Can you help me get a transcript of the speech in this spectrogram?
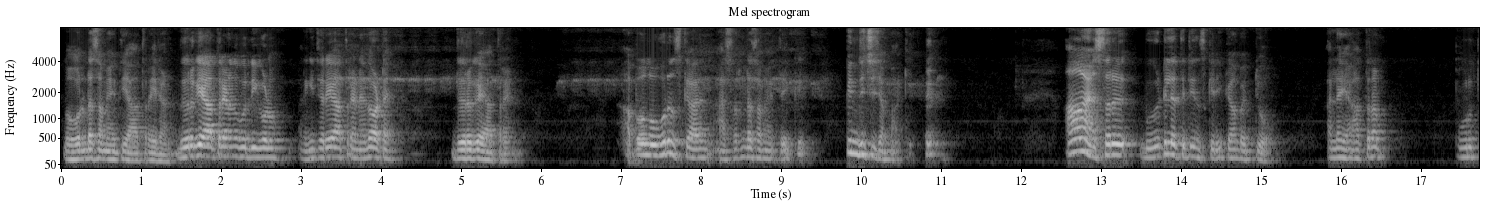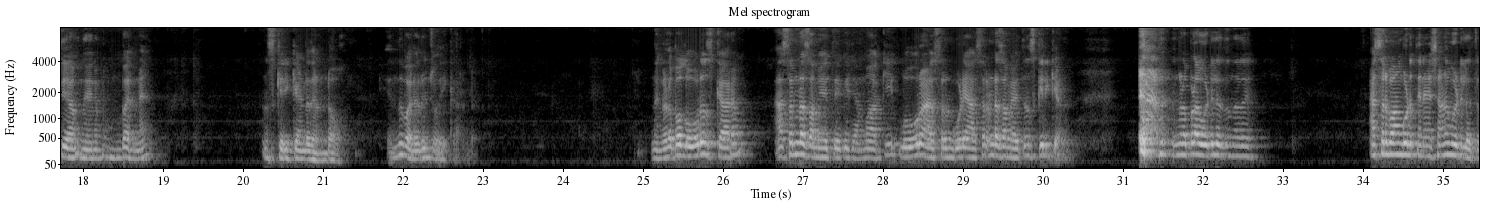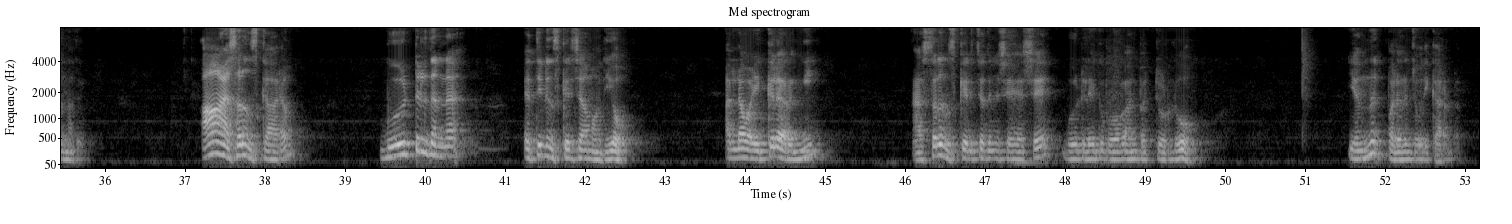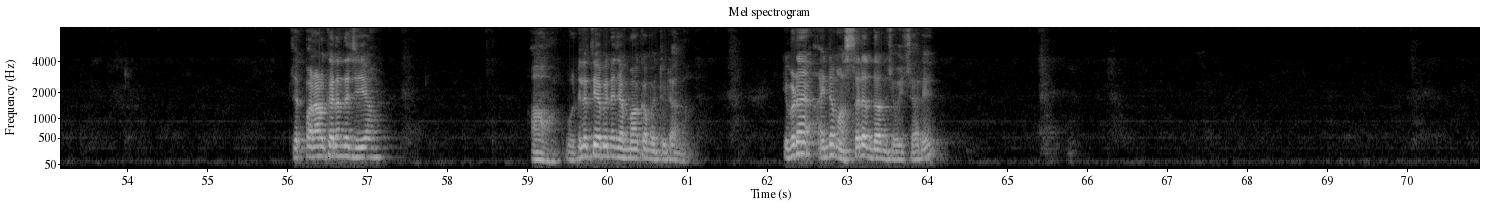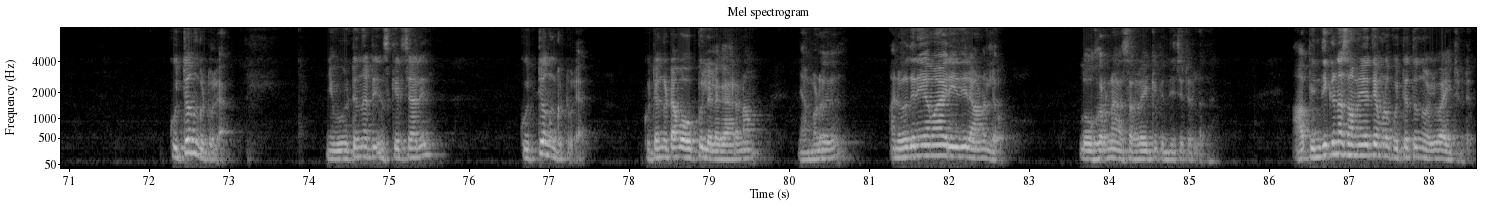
ലുഹൂറിന്റെ സമയത്ത് യാത്രയിലാണ്. ദീർഘയാത്രയാണെന്ന് കരുതിക്കോളൂ അല്ലെങ്കിൽ ചെറിയ യാത്രയാണ്. ഏതോട്ടെ ദീർഘയാത്രയാണ്. അപ്പോൾ ലോഹർ നിസ്കാരം അസറിന്റെ സമയത്തേക്ക് പിന്തിച്ച് ചമ്മാക്കി. ആ അസർ വീട്ടിലെത്തിയിട്ട് നിസ്കരിക്കാൻ പറ്റുമോ അല്ല യാത്ര പൂർത്തിയാകുന്നതിന് മുമ്പ് തന്നെ നിസ്കരിക്കേണ്ടതുണ്ടോ എന്ന് പലരും ചോദിക്കാറുണ്ട്. നിങ്ങളിപ്പോൾ ലോഹർ നിസ്കാരം അസറിന്റെ സമയത്തേക്ക് ജമാക്കി ലോറും അസറും കൂടി അസറിന്റെ സമയത്ത് നിസ്കരിക്കുകയാണ് നിങ്ങളെപ്പോഴാണ് വീട്ടിലെത്തുന്നത്? അസർ ബാങ്ക് കൊടുത്തതിന് ശേഷമാണ് വീട്ടിലെത്തുന്നത്. ആ അസർ നിസ്കാരം വീട്ടിൽ തന്നെ എത്തിയിട്ട് നിസ്കരിച്ചാൽ മതിയോ? അല്ല വഴിക്കലിറങ്ങി അസർ നിസ്കരിച്ചതിന് ശേഷമേ വീട്ടിലേക്ക് പോകാൻ പറ്റുള്ളൂ എന്ന് പലരും ചോദിക്കാറുണ്ട്. പല ആൾക്കാരെന്താ ചെയ്യാം? ആ വീട്ടിലെത്തിയാൽ പിന്നെ ജമ്മാക്കാൻ പറ്റൂല എന്ന് ഇവിടെ അതിന്റെ മസല എന്താണെന്ന് ചോദിച്ചാൽ കുറ്റമൊന്നും കിട്ടൂല. ഇനി വീട്ടിൽ നിന്നിട്ട് നിസ്കരിച്ചാൽ കുറ്റമൊന്നും കിട്ടൂല. കുറ്റം കിട്ടാൻ വകുപ്പില്ലല്ലോ. കാരണം നമ്മൾ അനുവദനീയമായ രീതിയിലാണല്ലോ ലോഹറിനെ അസറിലേക്ക് പിന്തിച്ചിട്ടുള്ളത് ആ പിന്തിക്കുന്ന സമയത്ത് നമ്മൾ കുറ്റത്തു നിന്ന് ഒഴിവായിട്ടുണ്ട്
